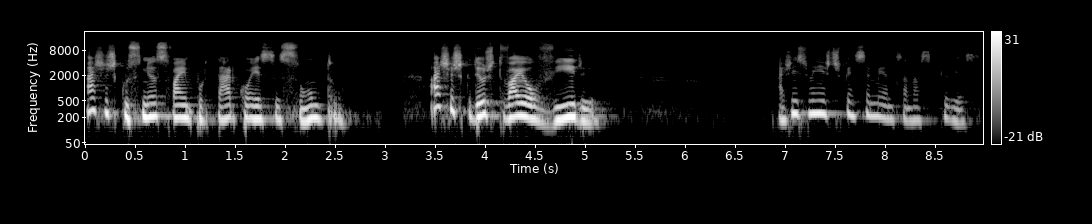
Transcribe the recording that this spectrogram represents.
Achas que o Senhor se vai importar com esse assunto? Achas que Deus te vai ouvir? Às vezes vêm estes pensamentos à nossa cabeça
